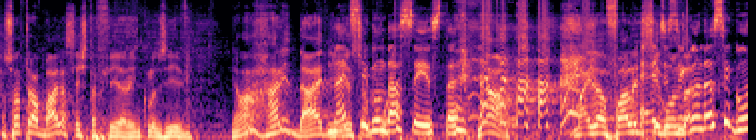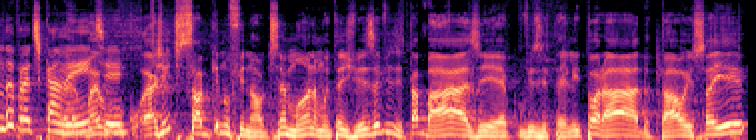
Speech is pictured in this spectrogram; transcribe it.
Eu só trabalho sexta-feira, inclusive. É uma raridade Não é de segunda a sexta. Não, mas eu falo de É segunda... de segunda a segunda É, praticamente. mas o- a gente sabe que no final de semana, muitas vezes, é visita base, é visita eleitorado tal. Isso aí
